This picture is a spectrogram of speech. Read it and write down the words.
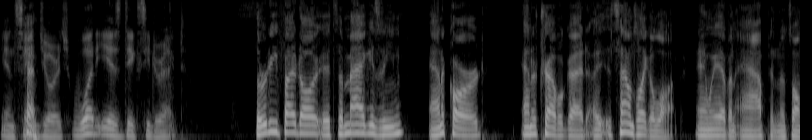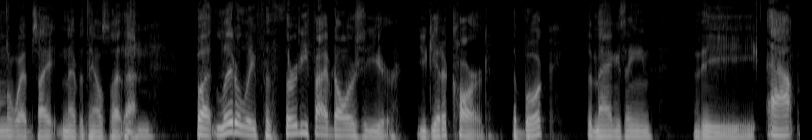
in St. Okay. George. What is Dixie Direct? $35. It's a magazine and a card and a travel guide. It sounds like a lot. And we have an app and it's on the website and everything else like that. But literally for $35 a year, you get a card. The book, the magazine, the app,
